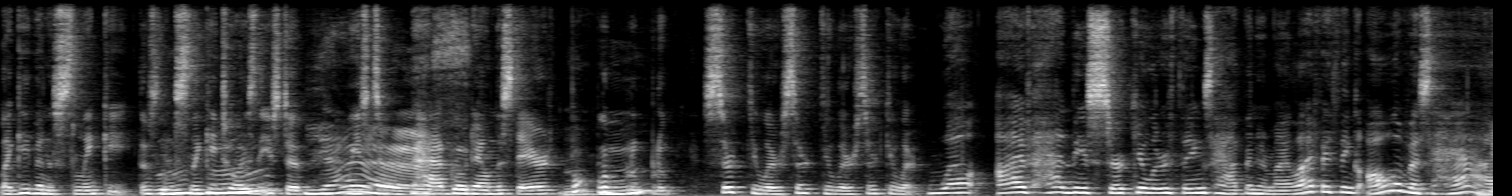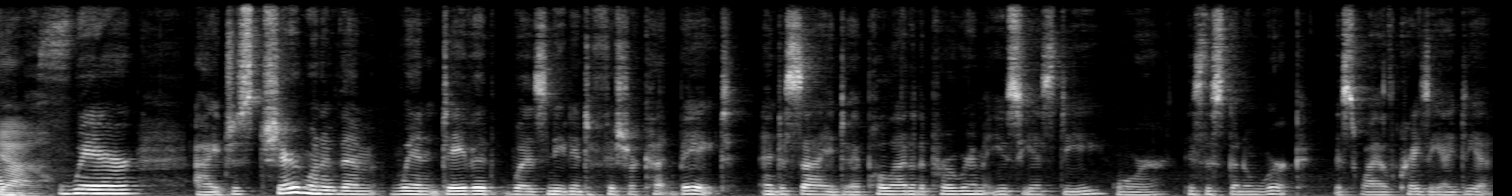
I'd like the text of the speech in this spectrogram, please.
like even a slinky. Those little slinky toys that used to we used to have go down the stairs. Bloop, bloop, bloop, bloop. Circular, circular, circular. Well, I've had these circular things happen in my life. I think all of us have. Yes. Where I just shared one of them when David was needing to fish or cut bait and decide do I pull out of the program at UCSD or is this going to work? This wild, crazy idea.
